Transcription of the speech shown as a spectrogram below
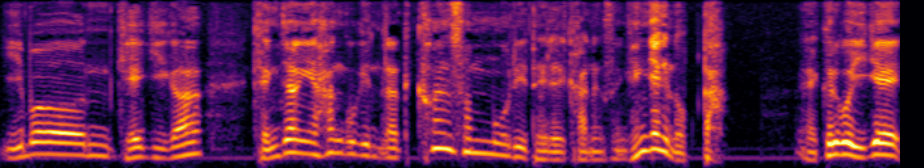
이번 계기가 굉장히 한국인들한테 큰 선물이 될 가능성이 굉장히 높다. 예, 그리고 이게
